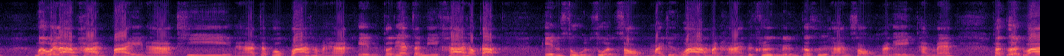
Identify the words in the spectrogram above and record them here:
0เมื่อเวลาผ่านไปนะฮะ t นะฮะจะพบว่าทำไมฮะ n ตัวนี้จะมีค่าเท่ากับ n 0ส่วน2หมายถึงว่ามันหายไปครึ่งหนึ่งก็คือหาร 2 นั่นเองทันไหมถ้าเกิดว่า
